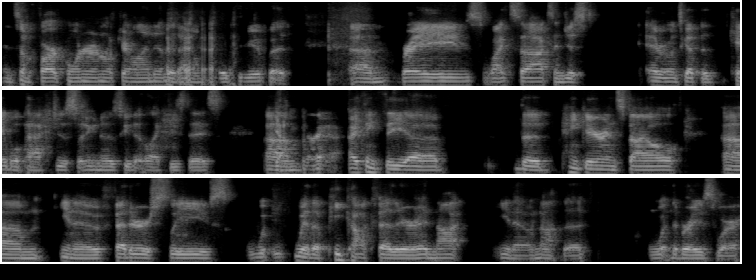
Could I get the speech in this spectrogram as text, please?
in some far corner in North Carolina that I don't go to, but um, Braves, White Sox, and just everyone's got the cable packages, so who knows who they like these days. Um, yeah. But I, I think the uh, the Hank Aaron style, um, you know, feather sleeves w- with a peacock feather and not, you know, not the what the Braves were.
